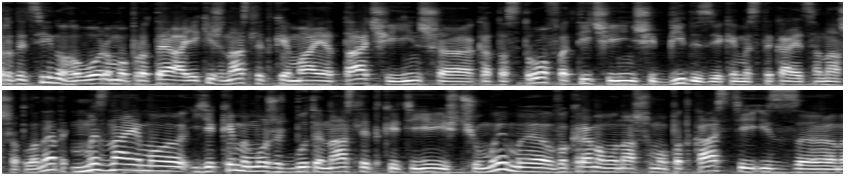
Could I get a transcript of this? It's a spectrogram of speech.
традиційно говоримо про те, а які ж наслідки має та чи інша катастрофа, ті чи інші біди, з якими стикається наша планета. Ми знаємо, якими можуть бути наслідки тієї ж чуми. Ми в окремому нашому подкасті із е,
